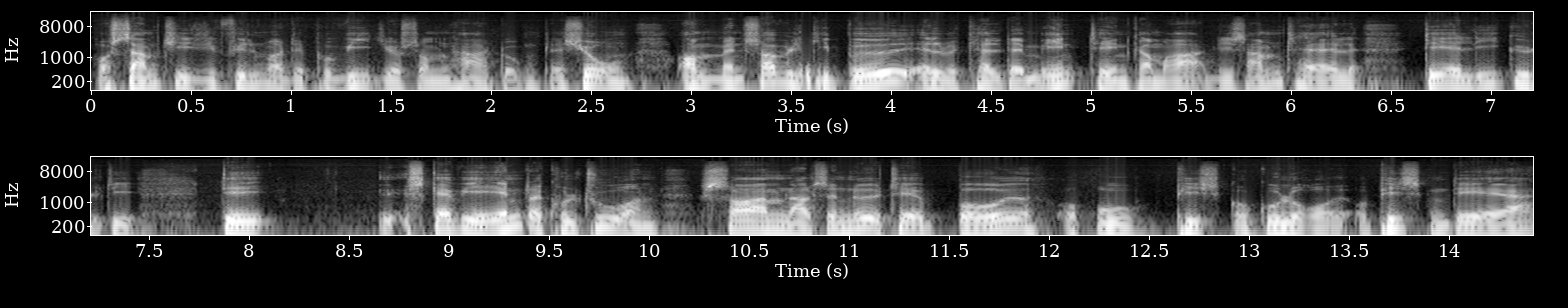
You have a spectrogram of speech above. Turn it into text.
og samtidig filmer det på video, så man har dokumentation. Om man så vil give bøde, eller vil kalde dem ind til en kammeratlig samtale, det er ligegyldigt. Det, skal vi ændre kulturen, så er man altså nødt til at både at bruge pisk og gulerod. Og pisken, det er,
